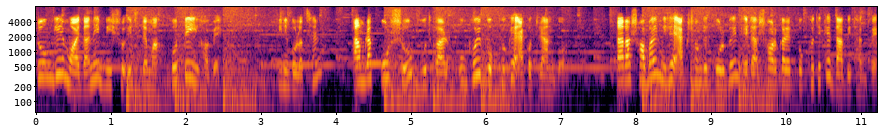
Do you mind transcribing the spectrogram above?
টঙ্গীর ময়দানে বিশ্ব ইজতেমা হতেই হবে। তিনি বলেছেন, আমরা পরশু বুধবার উভয় পক্ষকে একত্রে আনব। তারা সবাই মিলে একসঙ্গে করবেন, এটা সরকারের পক্ষ থেকে দাবি থাকবে।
